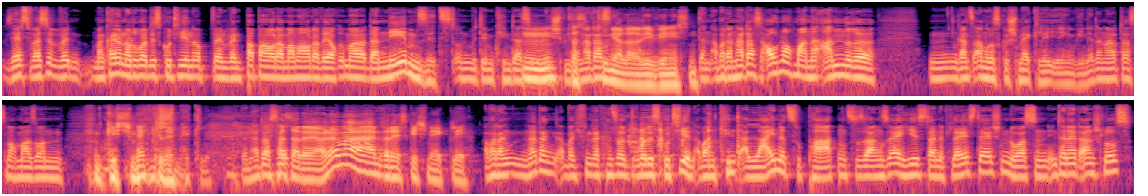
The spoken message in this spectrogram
selbst, weißt du, wenn, man kann ja noch darüber diskutieren, ob wenn, wenn Papa oder Mama oder wer auch immer daneben sitzt und mit dem Kind das irgendwie spielt, Mhm, Das dann hat das, tun ja leider die wenigsten. dann, aber dann hat das auch noch mal eine andere, ein ganz anderes Geschmäckle irgendwie, ne? Dann hat das noch mal so ein Geschmäckle. Geschmäckle. Dann hat das halt, Das hat er ja auch nochmal ein anderes Geschmäckle. Aber dann, ne, dann, aber ich finde, da kannst du halt drüber diskutieren. Aber ein Kind alleine zu parken, zu sagen, so, ey, hier ist deine Playstation, du hast einen Internetanschluss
